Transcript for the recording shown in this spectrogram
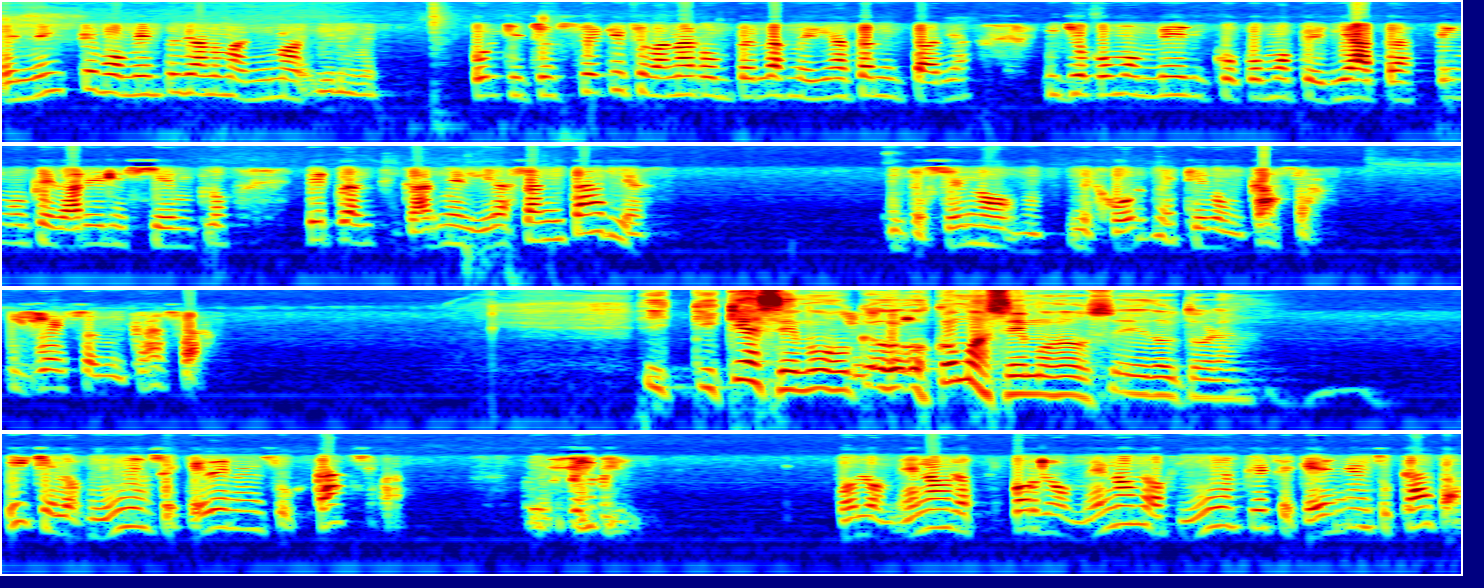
En este momento ya no me animo a irme porque yo sé que se van a romper las medidas sanitarias y yo como médico, como pediatra, tengo que dar el ejemplo de practicar medidas sanitarias. Entonces, no, mejor me quedo en casa y rezo en mi casa. ¿Y, qué hacemos o, cómo hacemos, eh, doctora? Y que los niños se queden en sus casas. por lo menos por lo menos los niños que se queden en su casa.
